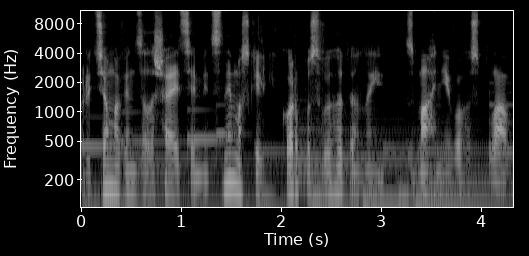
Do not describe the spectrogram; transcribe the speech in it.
при цьому він залишається міцним, оскільки корпус виготовлений з магнієвого сплаву.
